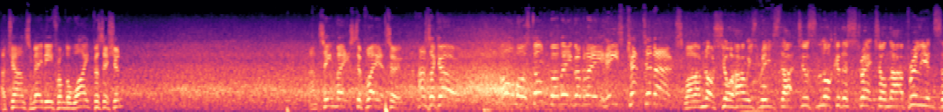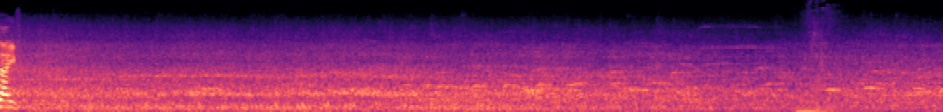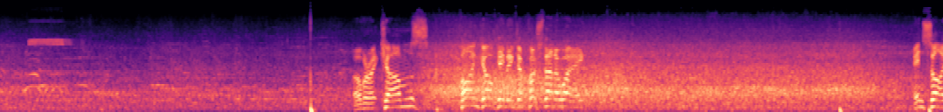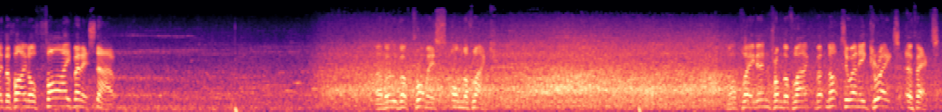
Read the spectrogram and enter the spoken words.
A chance maybe from the wide position. And teammates to play it to. Has a go. Almost unbelievably, he's kept it out. Well, I'm not sure how he's reached that. Just look at the stretch on that. A brilliant save. Over it comes. Fine goalkeeping to push that away. Inside the final five minutes now. A move of promise on the flank. Well played in from the flank, but not to any great effect.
